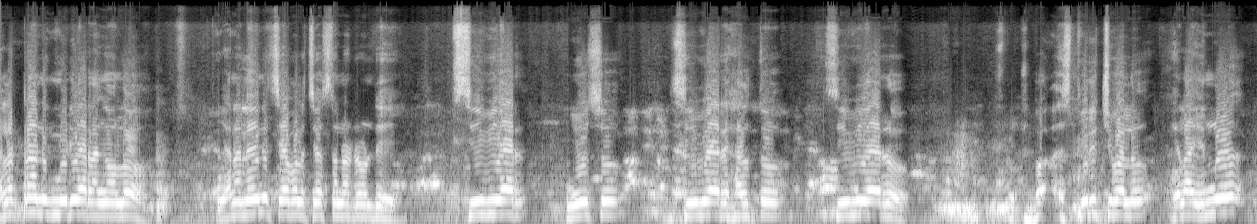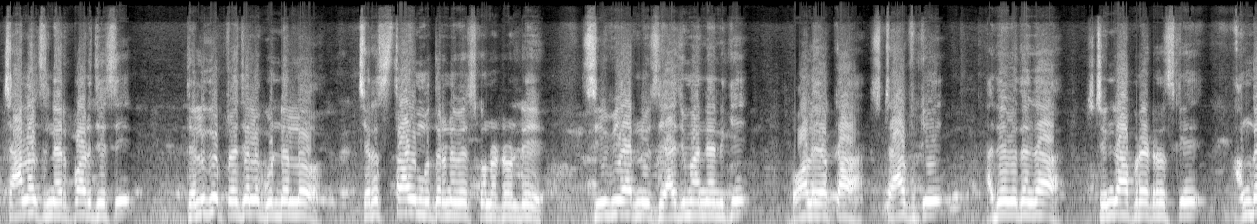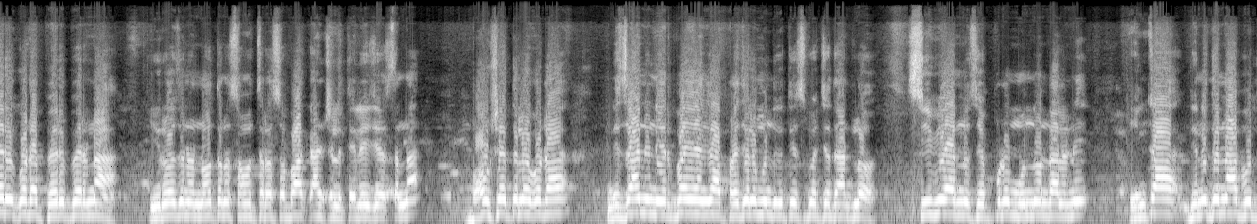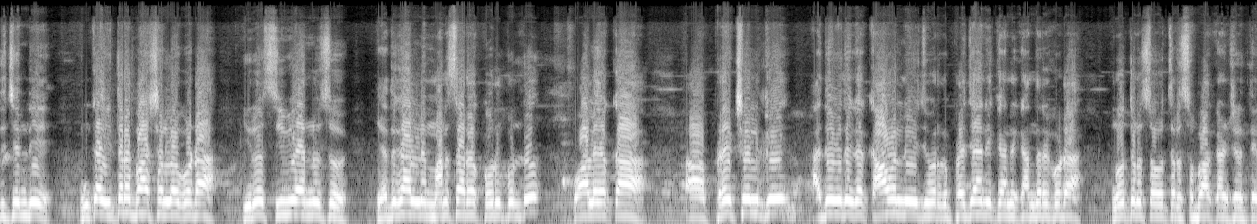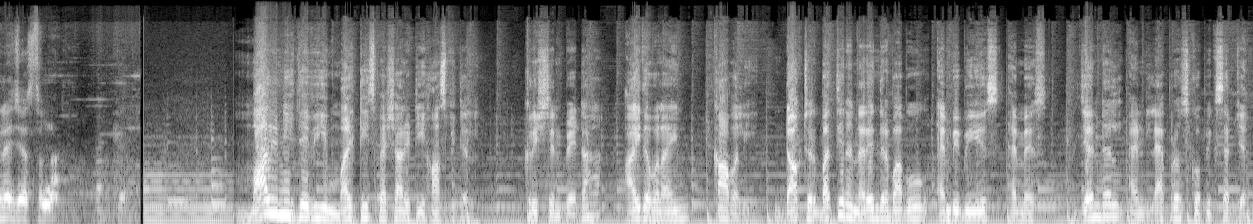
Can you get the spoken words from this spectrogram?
ఎలక్ట్రానిక్ మీడియా రంగంలో ఎనలేని సేవలు చేస్తున్నటువంటి CVR news CVR health CVR spiritual ఇలా ఎన్నో ఛానల్స్ని ఏర్పాటు చేసి తెలుగు ప్రజల గుండెల్లో చిరస్థాయి ముద్రను వేసుకున్నటువంటి సివిఆర్ న్యూస్ యాజమాన్యానికి వాళ్ళ యొక్క స్టాఫ్కి అదేవిధంగా స్టింగ్ ఆపరేటర్స్కి అందరికీ కూడా పేరు పేరున ఈ రోజున నూతన సంవత్సర శుభాకాంక్షలు తెలియజేస్తున్నా. భవిష్యత్తులో కూడా నిజాన్ని నిర్భయంగా ప్రజల ముందుకు తీసుకొచ్చే దాంట్లో సివిఆర్ న్యూస్ ఎప్పుడూ ముందుండాలని ఇంకా దినదినాభివృద్ధి చెంది ఇంకా ఇతర భాషల్లో కూడా ఈరోజు సివిఆర్ న్యూస్ ఎదగాలని మనసారా కోరుకుంటూ వాళ్ళ యొక్క ప్రేక్షకులకి అదేవిధంగా కావలి నియోజకవర్గ ప్రజానికానికి అందరికీ కూడా నూతన సంవత్సర శుభాకాంక్షలు తెలియజేస్తున్నా. Malinidevi multi speciality hospital Christian Peta ఐదవ line Kavali. Doctor Battina Narendrababu MBBS MS general and laparoscopic surgeon.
